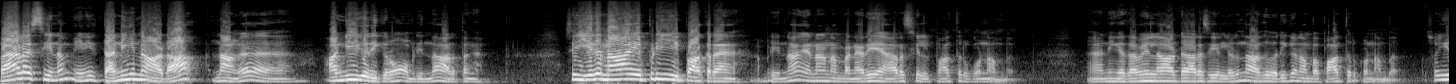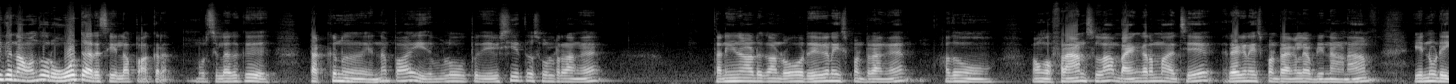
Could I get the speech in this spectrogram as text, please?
பாலஸ்தீனம் இனி தனி நாடாக நாங்கள் அங்கீகரிக்கிறோம் அப்படின்னு தான் அர்த்தங்க. சரி இதை நான் எப்படி பார்க்குறேன் அப்படின்னா ஏன்னா நம்ம நிறைய அரசியல் பார்த்துருக்கோம் நம்ம. நீங்கள் தமிழ்நாட்டு அரசியல்லேருந்து அது வரைக்கும் நம்ம பார்த்துருக்கோம் நம்ம. ஸோ இது நான் வந்து ஒரு ஓட்டு அரசியலாக பார்க்குறேன். ஒரு சிலருக்கு டக்குன்னு என்னப்பா இவ்வளோ பெரிய விஷயத்த சொல்கிறாங்க தனிநாடு காண்றோ ரெகனைஸ் பண்ணுறாங்க அதுவும் அவங்க ஃப்ரான்ஸ்லாம் பயங்கரமாக ஆச்சு. ரெகனைஸ் பண்ணுறாங்களே அப்படின்னாங்கன்னா என்னுடைய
